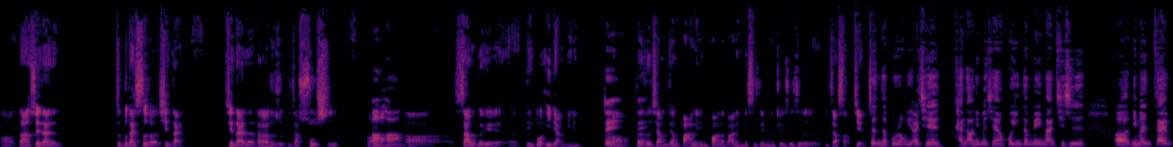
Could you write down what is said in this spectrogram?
哦，当然，虽然这不太适合现在，现在呢，大概是比较速食，啊、哦、啊、uh huh. 呃，三五个月，呃，顶多一两年，对、哦。但是像我们这样八年，花了八年的时间呢，确实是比较少见，真的不容易。而且看到你们现在婚姻的美满，其实，呃，你们在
